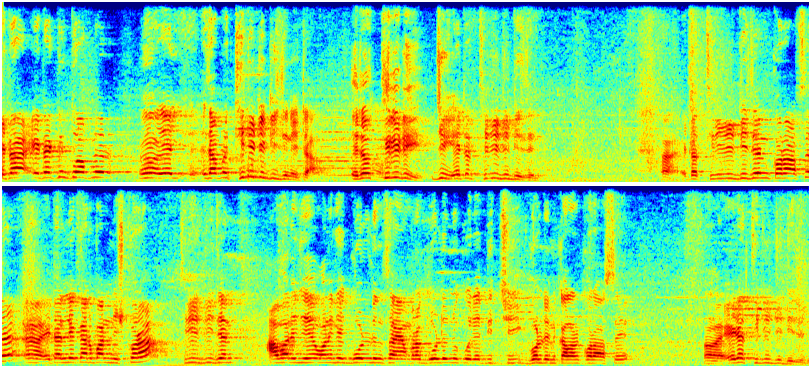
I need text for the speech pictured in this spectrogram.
এটা এটা কিন্তু আপনার এই- এটা আপনার থ্রি ডি ডিজাইন এটা। এটাও থ্রি ডি জি এটা থ্রি ডি ডিজাইন হ্যাঁ এটা থ্রি ডি ডিজাইন করা আছে হ্যাঁ, এটা লেকার বার্নিশ করা থ্রি ডিজাইন আবার এই যে অনেকে গোল্ডেন চাই আমরা গোল্ডেনও করে দিচ্ছি গোল্ডেন কালার করা আছে। এটা থ্রি ডি ডিজাইন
